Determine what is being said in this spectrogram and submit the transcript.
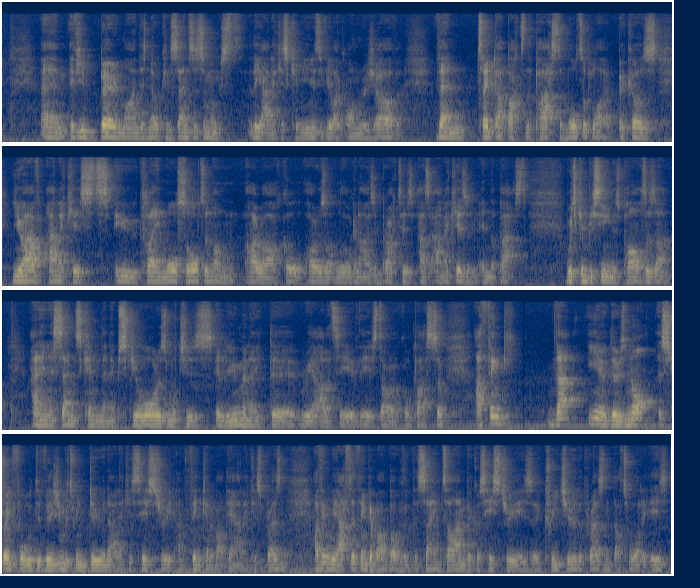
Um, if you bear in mind there's no consensus amongst the anarchist community, if you like, on Rojava, then take that back to the past and multiply it because you have anarchists who claim all sorts of non-hierarchical, horizontal organising practice as anarchism in the past, which can be seen as partisan and in a sense can then obscure as much as illuminate the reality of the historical past. So I think that you know there's not a straightforward division between doing anarchist history and thinking about the anarchist present. I think we have to think about both at the same time because history is a creature of the present. That's what it is.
